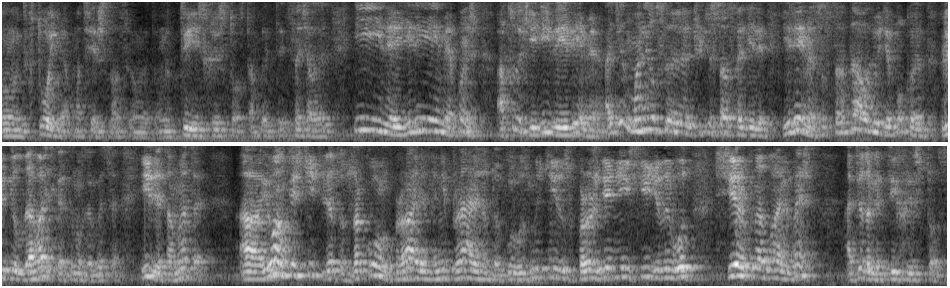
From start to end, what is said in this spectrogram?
он говорит, кто я, Матфей 16, он говорит, он говорит ты есть Христос. Там, говорит, ты сначала говорит, Илия, Еремия, помнишь? А кто такие Илия, Еремия? Один молился, чудеса сходили. Еремия сострадал людям, ну, любил давать, как, ну, как говорится, или там это. А Иоанн Креститель, это закон, правильно, неправильно, такой возмутился, порождение Ехидины, вот серп над вами, понимаешь? А Петр говорит, ты Христос.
